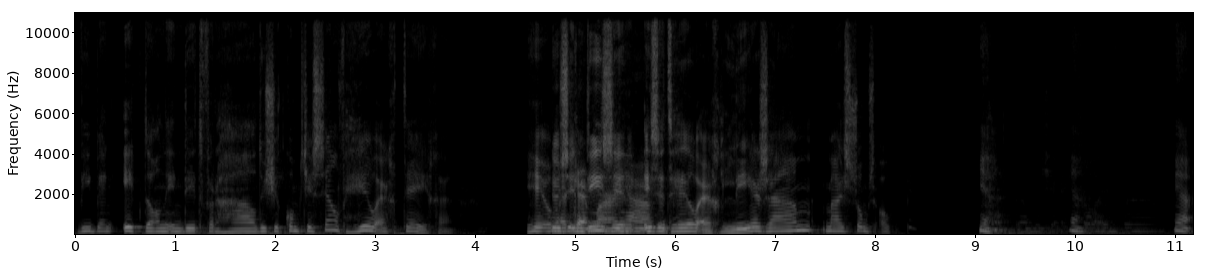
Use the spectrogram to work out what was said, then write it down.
wie ben ik dan in dit verhaal? Dus je komt jezelf heel erg tegen. Heel Dus in die zin ja. is het heel erg leerzaam, maar soms ook Ja. Daar moet je echt Ja. wel even Ja.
